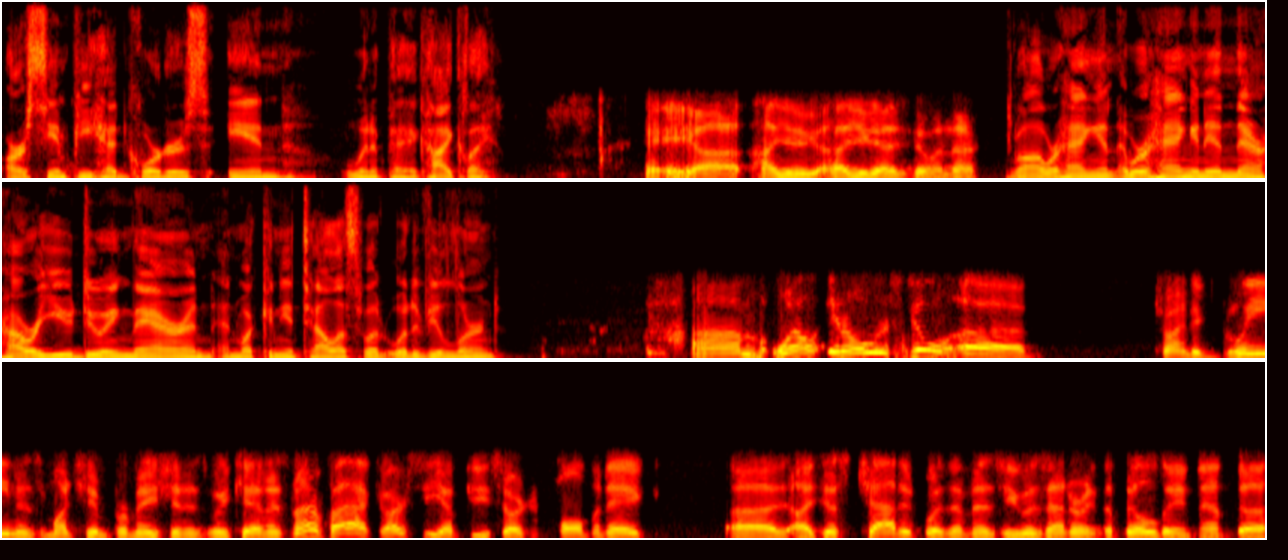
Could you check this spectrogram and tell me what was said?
RCMP headquarters in Winnipeg. Hi, Clay. Hey, uh, how you how you guys doing there? Well, we're hanging we're hanging in there. How are you doing there? And and what can you tell us? What what have you learned? Um, well, you know, we're still uh, trying to glean as much information as we can. As a matter of fact, our CMP Sergeant Paul Manaigre, uh, I just chatted with him as he was entering the building, and uh,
